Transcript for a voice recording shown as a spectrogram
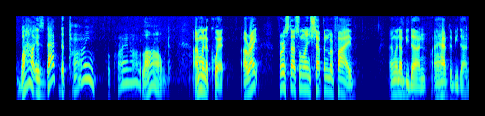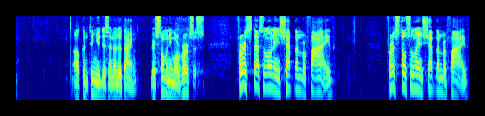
Wow, is that the time? For crying out loud. I'm going to quit. All right? First Thessalonians chapter number 5. I'm going to be done. I have to be done. I'll continue this another time. There's so many more verses. First Thessalonians chapter number 5. First Thessalonians chapter number 5.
